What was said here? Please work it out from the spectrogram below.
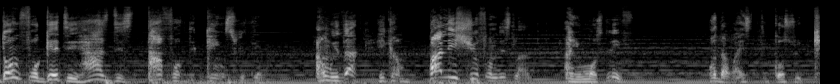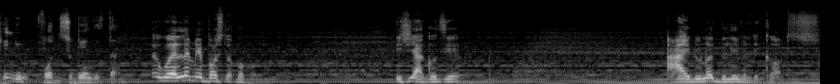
Don't forget he has the staff of the kings with him. And with that, he can banish you from this land and you must leave. Otherwise, the gods will kill you for disobeying this time. Well, let me bust the bubble. Is she a god here? I do not believe in the gods.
